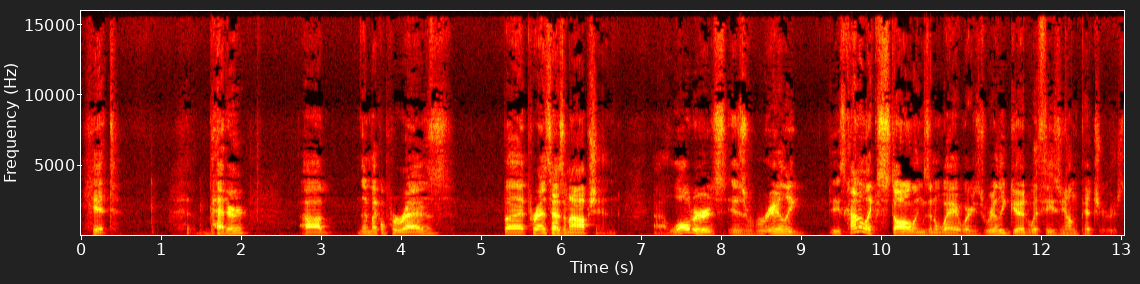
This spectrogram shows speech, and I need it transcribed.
hit better uh, than Michael Perez, but Perez has an option. Uh, Wolters is really he's kind of like Stallings in a way where he's really good with these young pitchers.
